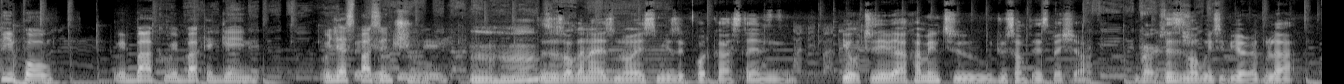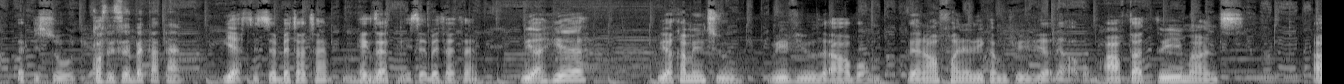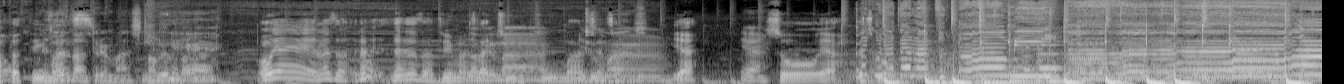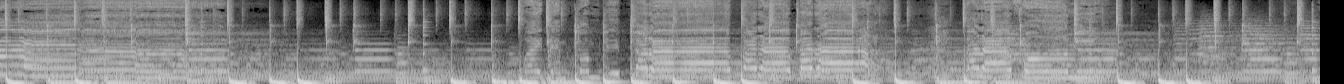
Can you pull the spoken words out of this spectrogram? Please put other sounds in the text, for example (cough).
people? We're back, we're back again. We're just passing through. Mm-hmm. This is Organized Noise Music Podcast, and yo, today we are coming to do something special. Very This is not going to be a regular episode. because it's a better time. Yes, it's a better time. Mm-hmm. Exactly, it's a better time. We are here. We are coming to review the album. We are now finally coming to review the album after three months. After three It's less than months. three months. November. (laughs) Oh yeah, yeah, less than that, less than three months, November, like two two months, two months. months. Yeah. Yeah. So yeah, let's go.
